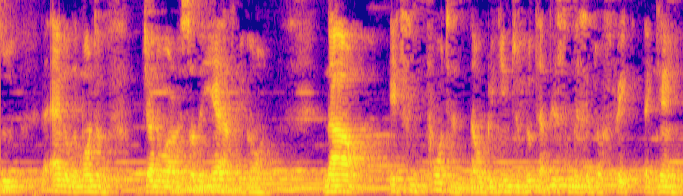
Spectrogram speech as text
to the end of the month of January. So the year has begun. Now, it's important that we begin to look at this message of faith again.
